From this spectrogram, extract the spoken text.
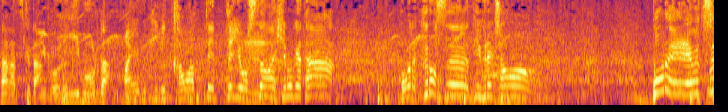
長つけた。いいいいボール。ボールだ。前向きに変わっていって吉田は広げた、ここでクロスディフレクション。ボレー打つ！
